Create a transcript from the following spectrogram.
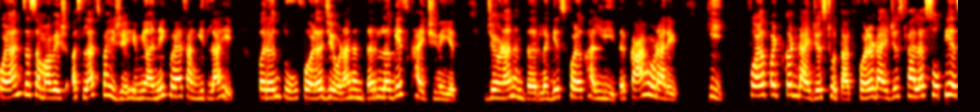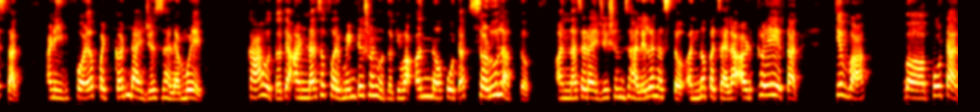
फळांचा समावेश असलाच पाहिजे हे मी अनेक वेळा सांगितलं आहे. परंतु फळं जेवणानंतर लगेच खायची नाहीयेत. जेवणानंतर लगेच फळं खाल्ली तर काय होणार आहे? की फळं पटकन डायजेस्ट होतात. फळं डायजेस्ट व्हायला सोपी असतात. आणि फळं पटकन डायजेस्ट झाल्यामुळे काय होतं त्या अन्नाचं फर्मेंटेशन होतं किंवा अन्न पोटात सडू लागतं. अन्नाचं डायजेशन झालेलं नसतं अन्न पचायला अडथळे येतात किंवा पोटात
